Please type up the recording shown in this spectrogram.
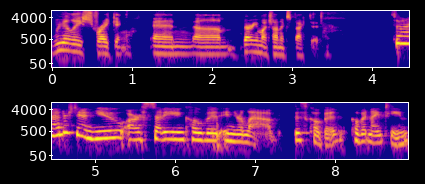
really striking and um, very much unexpected. So I understand you are studying COVID in your lab, this COVID, COVID 19.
